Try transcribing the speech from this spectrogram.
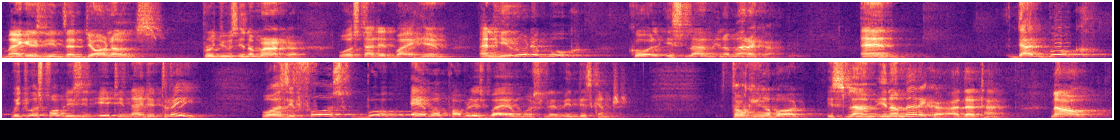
magazines and journals produced in America was started by him. And he wrote a book called Islam in America. And that book, which was published in 1893, was the first book ever published by a Muslim in this country, talking about Islam in America at that time. Now,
